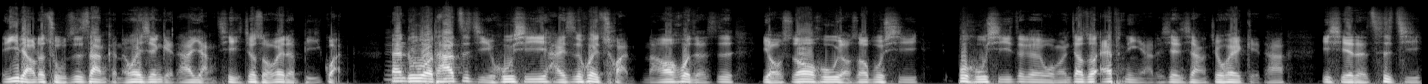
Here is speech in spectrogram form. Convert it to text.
医疗的处置上，可能会先给他氧气，就所谓的鼻管。嗯但如果他自己呼吸还是会喘，然后或者是有时候呼，有时候不吸，不呼吸，这个我们叫做 apnea 的现象，就会给他一些的刺激，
